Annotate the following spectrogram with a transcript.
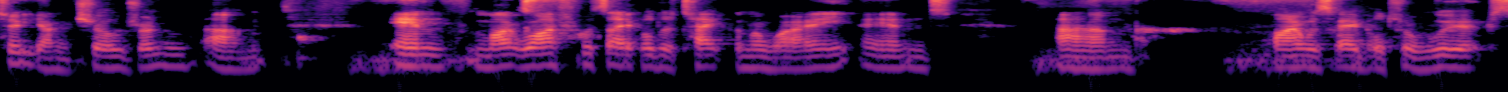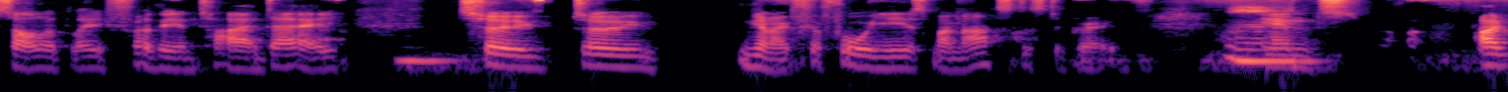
two young children, um, and my wife was able to take them away, and um, I was able to work solidly for the entire day mm. to do, you know, for four years my master's degree, mm. and I,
